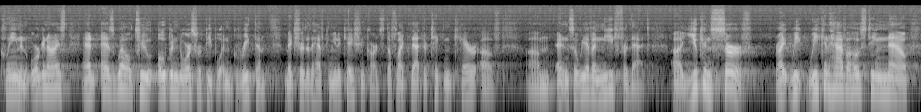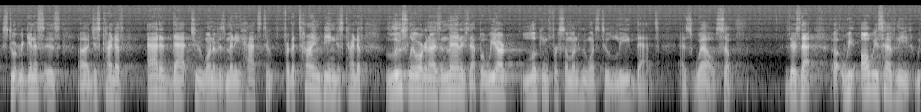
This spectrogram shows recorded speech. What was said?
clean and organized, and as well to open doors for people and greet them, make sure that they have communication cards, stuff like that. They're taken care of. Um, and so we have a need for that. Uh, you can serve, right? We, we can have a host team now. Stuart McGinnis is uh, just kind of added that to one of his many hats to, for the time being, just kind of loosely organize and manage that. But we are looking for someone who wants to lead that as well. So there's that. Uh, we always have need. We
